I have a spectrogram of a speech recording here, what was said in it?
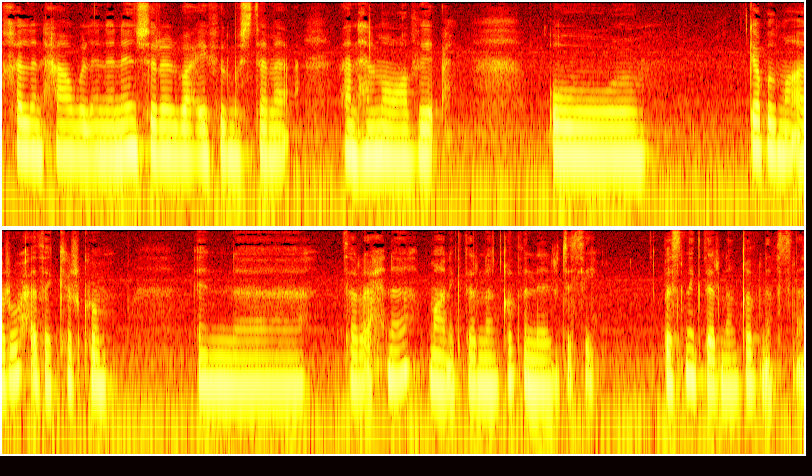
خلنا نحاول أن ننشر الوعي في المجتمع عن هالمواضيع. وقبل ما أروح أذكركم إن ترى إحنا ما نقدر ننقذ النرجسي بس نقدر ننقذ نفسنا.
